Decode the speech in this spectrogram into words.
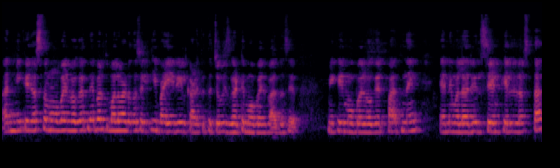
आणि मी काही जास्त मोबाईल बघत नाही बरं तुम्हाला वाटत असेल की बाई रील काढते तर चोवीस घंटे मोबाईल पाहत असेल. मी काही मोबाईल वगैरे पाहत नाही. याने मला रील सेंड केलेले असतात.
